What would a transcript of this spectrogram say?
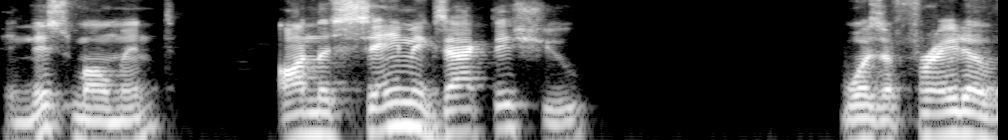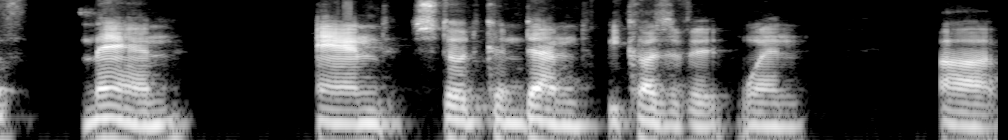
in this moment, on the same exact issue, was afraid of man and stood condemned because of it when uh,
